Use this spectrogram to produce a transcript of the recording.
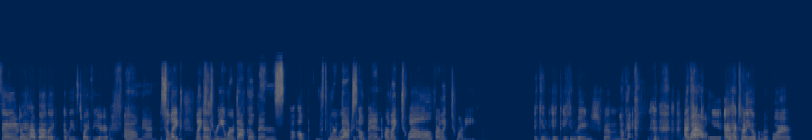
saved. I have that like at least twice a year. Oh man. So like like three Word doc opens, open Word docs open, or like 12 or like 20 it can it, it can range from okay I've wow. had 20, I've had 20 open before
